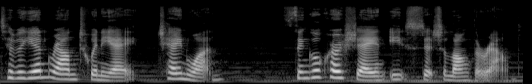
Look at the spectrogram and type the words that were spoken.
To begin round 28, chain 1, single crochet in each stitch along the round.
